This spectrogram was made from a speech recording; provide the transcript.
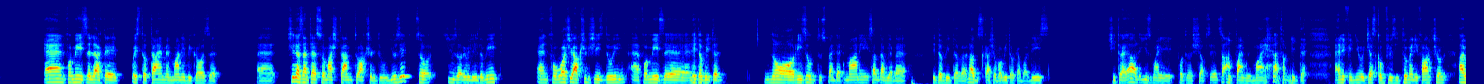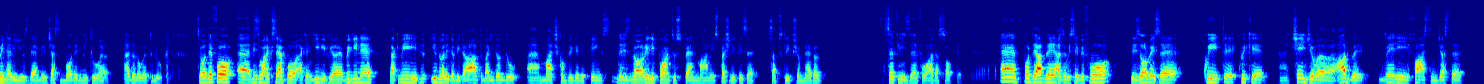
and for me it's like a waste of time and money because she doesn't have so much time to actually to use it. So she's already a little bit. And for what she actually she's doing uh, for me it's a little bit uh, no reason to spend that money. Sometimes we have a little bit of a not discussion but we talk about this she try i'll use my photoshop so i'm fine with mine i don't need the, anything new just confusing too many functions i will never use them it just bothered me too uh, i don't know where to look so therefore, uh, this is one example I can give you. If you're a beginner like me, you do a little bit of art, but you don't do uh, much complicated things. There is no really point to spend money, especially if it's a subscription method. Same thing is uh, for other software. And for the hardware, as we said before, there is always a quick, uh, quick uh, change of uh, hardware very fast in just a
